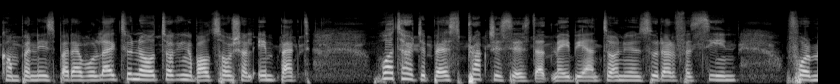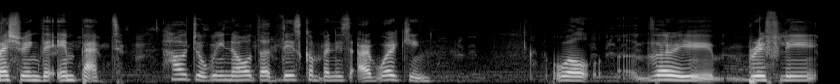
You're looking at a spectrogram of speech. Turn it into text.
companies, but I would like to know, talking about social impact, what are the best practices that maybe Antonio and Surar have seen for measuring the impact? How do we know that these companies are working? Well, very briefly,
